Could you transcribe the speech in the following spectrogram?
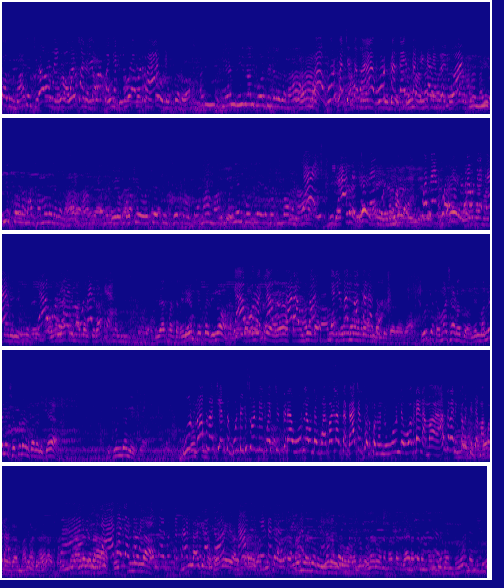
అది మాదేం చెప్తాను అది నేను నీ దానికి ఓట్ చేయలేదన్నా తీసుకోండి మాకు సంబంధం ಯಾಕೆ ಮಾತಾಡ್ತೀರಾ? ಯಾಕೆ ಊರಿಗೆ ತಮಾಷೆ ಆಡೋದು. ನೀನು ಮೊನ್ನೆನೇ ಶೆಪ್ಪಿಡ ಅನ್ಕೋದಕ್ಕೆ ಇಟ್ಲುಂದೇ ನೀನು? ఊరు లోపల వచ్చి ఎంత గుంటికి సుండికి వచ్చి ఇక్కడ ఊర్లో ఉండే మగళ్ళంతా గాజులు తొడుకుని నువ్వు ఉండే ఒకడేనమ్మా ఆంధ్రానికి వచ్చిండే మా కూడా ಎಲ್ಲರೂ ಮಾತಾಡ್ತಾರೆ ಬಂದು ನಮ್ದು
